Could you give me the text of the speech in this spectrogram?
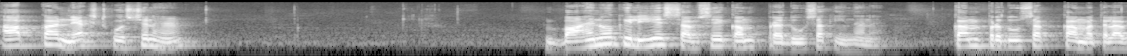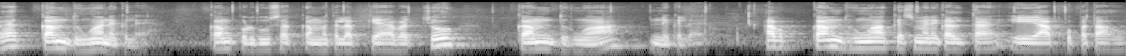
आपका नेक्स्ट क्वेश्चन है, वाहनों के लिए सबसे कम प्रदूषक ईंधन है। कम प्रदूषक का मतलब है कम धुआँ निकले। कम प्रदूषक का मतलब क्या है बच्चों? कम धुआँ निकले। अब कम धुआँ किसमें निकलता है, ये आपको पता हो।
